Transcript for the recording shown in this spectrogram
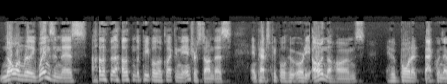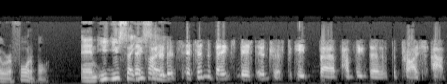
no one really wins in this other than, other than the people who are collecting the interest on this and perhaps people who already own the homes who bought it back when they were affordable. And you, you say, you That's right. say, And it's, it's in the bank's best interest to keep uh, pumping the, the price up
